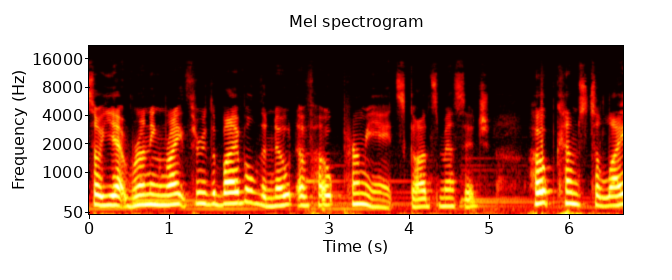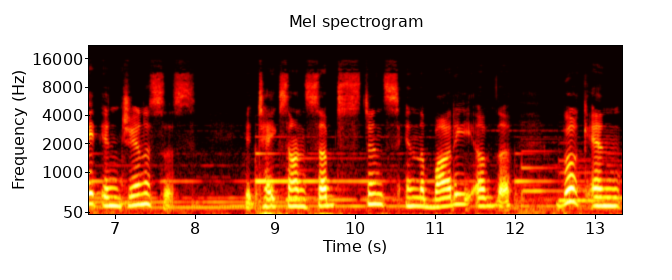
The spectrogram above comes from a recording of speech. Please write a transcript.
So, yet running right through the Bible, the note of hope permeates God's message. Hope comes to light in Genesis. It takes on substance in the body of the book, and,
